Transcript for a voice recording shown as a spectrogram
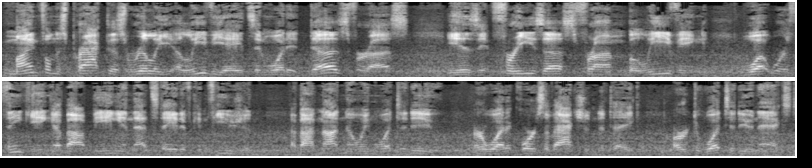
mindfulness practice really alleviates and what it does for us is it frees us from believing what we're thinking about being in that state of confusion, about not knowing what to do or what a course of action to take or to what to do next.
